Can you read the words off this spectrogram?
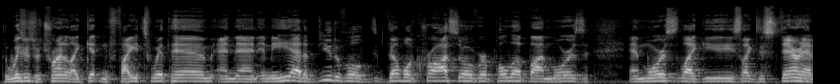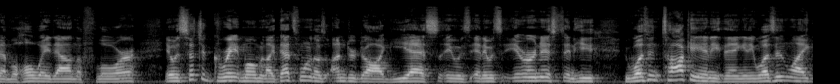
the Wizards were trying to like get in fights with him, and then I mean he had a beautiful double crossover pull up on Morris, and Morris like he's like just staring at him the whole way down the floor. It was such a great moment. Like that's one of those underdog. Yes, it was, and it was earnest, and he he wasn't talking anything, and he wasn't like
